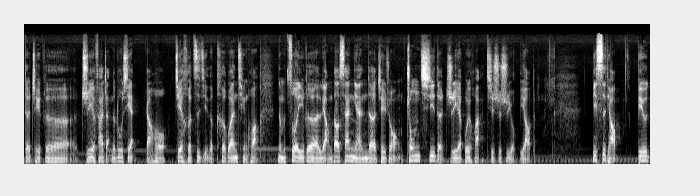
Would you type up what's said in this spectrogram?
的这个职业发展的路线，然后结合自己的客观情况，那么做一个两到三年的这种中期的职业规划，其实是有必要的。第四条，build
